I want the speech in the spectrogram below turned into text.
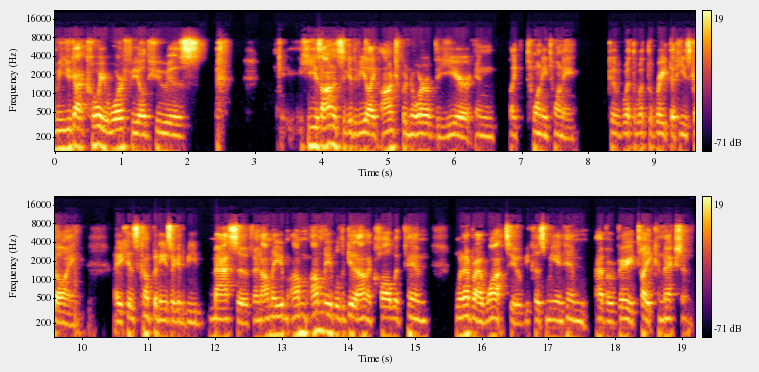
I mean, you got Cory Warfield, who is he's honestly going to be like entrepreneur of the year in like 2020 with with the rate that he's going. Like his companies are going to be massive, and I'm able I'm I'm able to get on a call with him whenever I want to because me and him have a very tight connection.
